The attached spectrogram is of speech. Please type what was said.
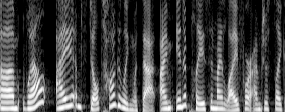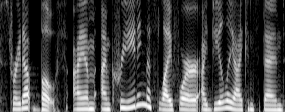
um, well, I am still toggling with that. I'm in a place in my life where I'm just like straight up both. I am I'm creating this life where ideally I can spend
